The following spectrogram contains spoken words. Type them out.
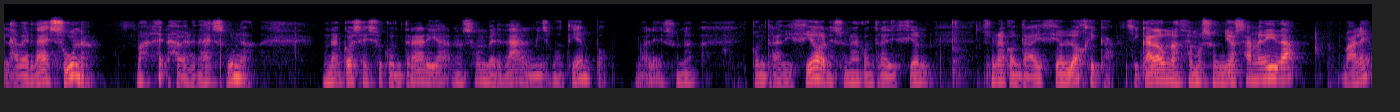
la verdad es una, ¿vale? La verdad es una. Una cosa y su contraria no son verdad al mismo tiempo, ¿vale? Es una contradicción, es una contradicción, es una contradicción lógica. Si cada uno hacemos un Dios a medida, ¿vale?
